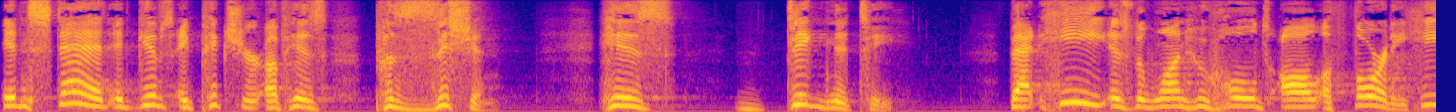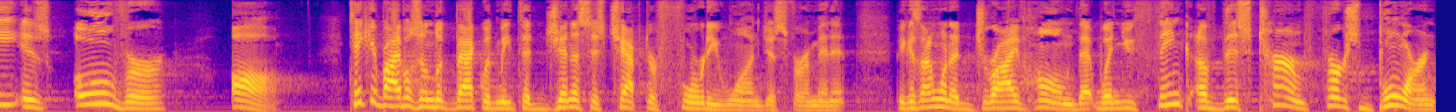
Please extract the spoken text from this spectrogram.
Instead, it gives a picture of his position, his dignity, that he is the one who holds all authority. He is over all. Take your Bibles and look back with me to Genesis chapter 41 just for a minute, because I want to drive home that when you think of this term firstborn,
